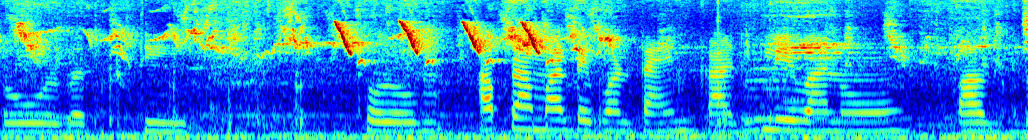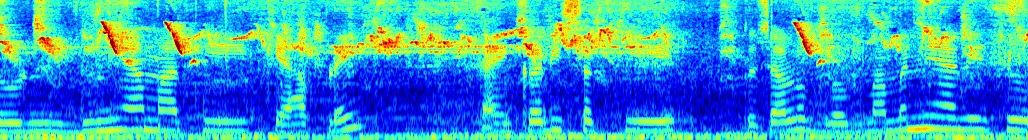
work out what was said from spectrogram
દોડ બધી થોડો આપણા માટે પણ ટાઈમ કાઢી લેવાનો. ભાગ દોડની દુનિયામાંથી કે આપણે કાંઈ કરી શકીએ. તો ચાલો બ્લોગમાં બની રહેજો.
